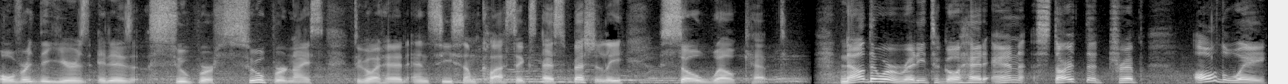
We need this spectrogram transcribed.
over the years it is super super nice to go ahead and see some classics especially so well kept now that we're ready to go ahead and start the trip all the way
